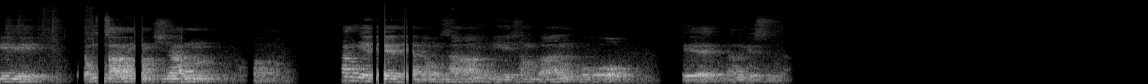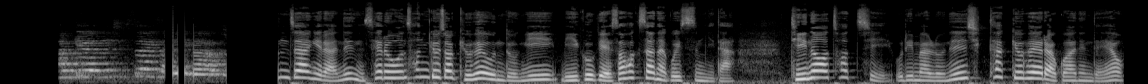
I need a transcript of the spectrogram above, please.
이 영상 지난 어, 식당 예배에 대한 영상 우리 잠깐 보고 예, 나누겠습니다. 함께하는 식사의 자리가 현장이라는 새로운 선교적 교회 운동이 미국에서 확산하고 있습니다. 디너 처치, 우리말로는 식탁교회라고 하는데요.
